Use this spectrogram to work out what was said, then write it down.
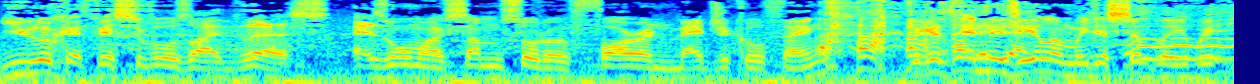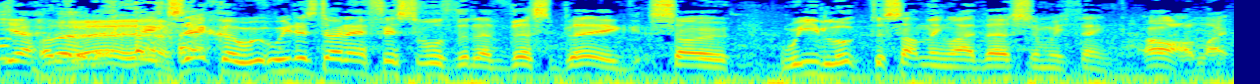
you look at festivals like this as almost some sort of foreign magical thing because in New Yeah. Zealand we just simply we, yeah, Yeah, yeah. exactly we, we just don't have festivals that are this big so we look to something like this and we think oh like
